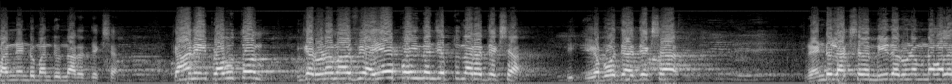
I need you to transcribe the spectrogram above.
పన్నెండు మంది ఉన్నారు అధ్యక్ష. కానీ ప్రభుత్వం ఇంకా రుణమాఫీ అయ్యేపోయిందని చెప్తున్నారు అధ్యక్ష. ఇకపోతే అధ్యక్ష రెండు లక్షల మీద రుణం ఉన్న వాళ్ళ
